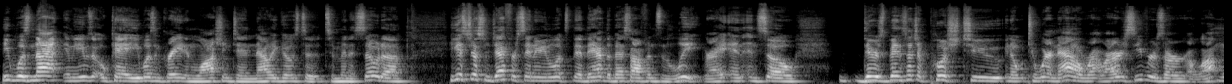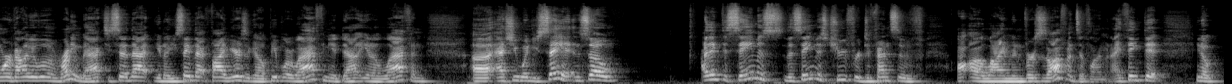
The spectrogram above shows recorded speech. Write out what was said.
he was not. I mean, he was okay. He wasn't great in Washington. Now he goes to to Minnesota. He gets Justin Jefferson, and he looks that they have the best offense in the league, right? And and so there's been such a push to you know to where now wide receivers are a lot more valuable than running backs. You said that you know you said that five years ago. People are laughing you down, you know, laughing uh, at you when you say it, and so I think the same is the same is true for defensive uh, uh, linemen versus offensive linemen. I think that you know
